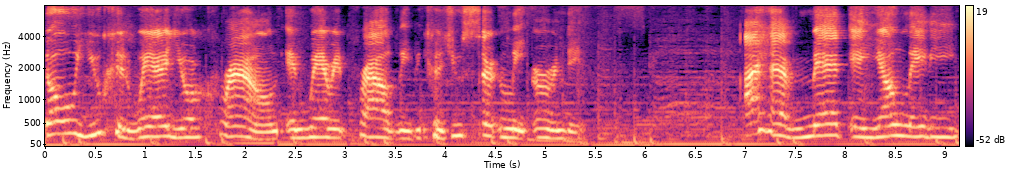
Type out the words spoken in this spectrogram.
Though you could wear your crown and wear it proudly because you certainly earned it. I have met a young lady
